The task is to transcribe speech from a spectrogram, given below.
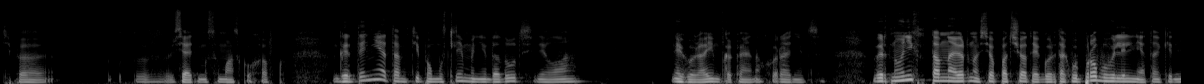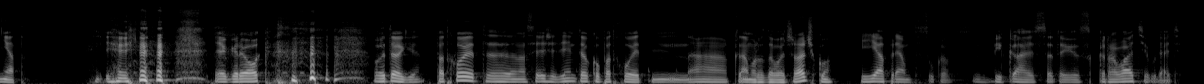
типа, взять мусульманскую хавку? Говорит, да нет, там, типа, муслимы не дадут, все дела. Я говорю, а им какая нахуй разница? Говорит, ну у них там, наверное, все подсчет. Я говорю, так вы пробовали или нет? Они такие, нет. Я говорю, ок. В итоге подходит э, на следующий день, только подходит а, к нам раздавать жрачку. И я прям, сука, сбегаю с этой с кровати, блядь.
